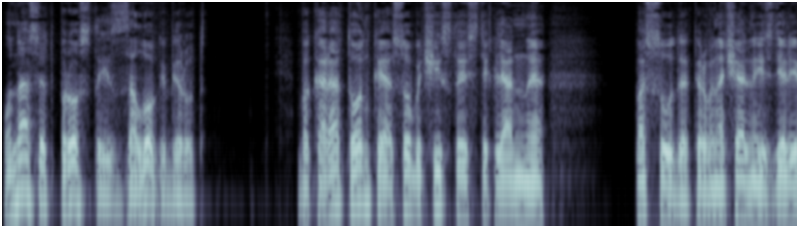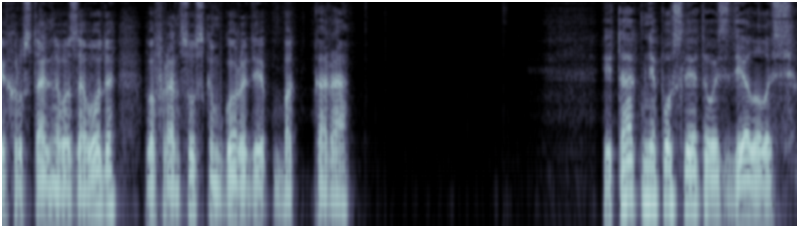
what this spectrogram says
У нас это просто из залога берут. Бакара — тонкая, особо чистая стеклянная посуда, первоначальное изделие хрустального завода во французском городе Баккара. И так мне после этого сделалось,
